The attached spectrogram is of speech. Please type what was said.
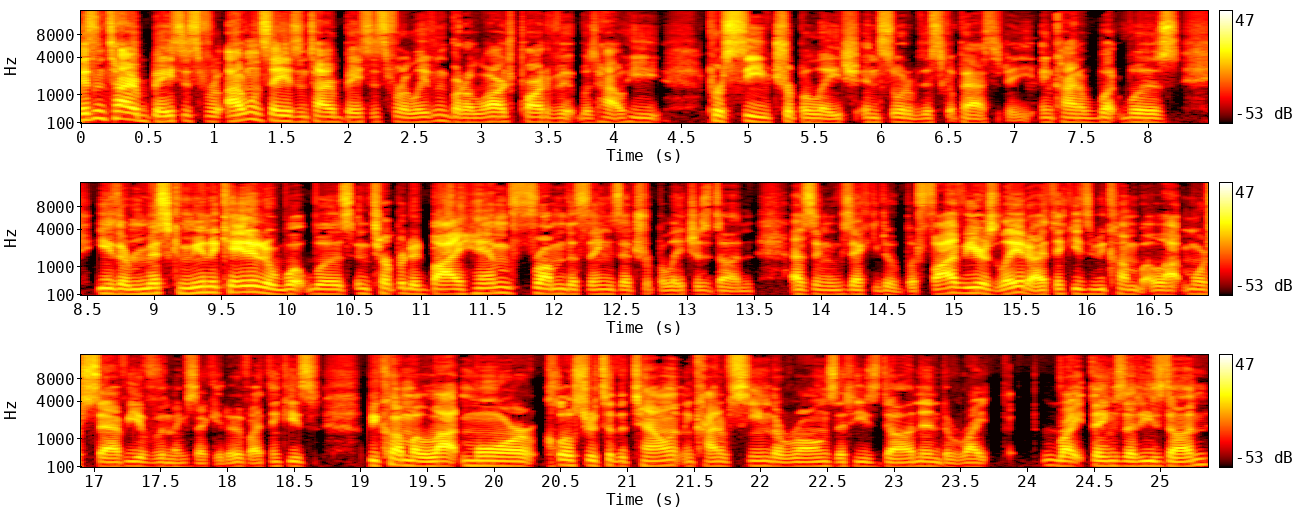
his entire basis for I won't say his entire basis for leaving, but a large part of it was how he perceived Triple H in sort of this capacity and kind of what was either miscommunicated or what was interpreted by him from the things that Triple H has done as an executive. But five years later, I think he's become a lot more savvy of an executive. I think he's become a lot more closer to the talent and kind of seen the wrongs that he's done and the right right things that he's done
